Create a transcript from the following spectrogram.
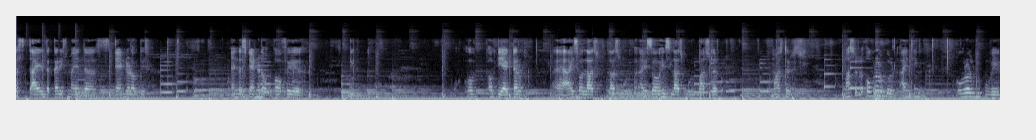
the style the charisma and the standard of this and the standard of, of a the, of, of the actor uh, I saw last last movie I saw his last movie Master Master Master overall good I think overall good movie.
